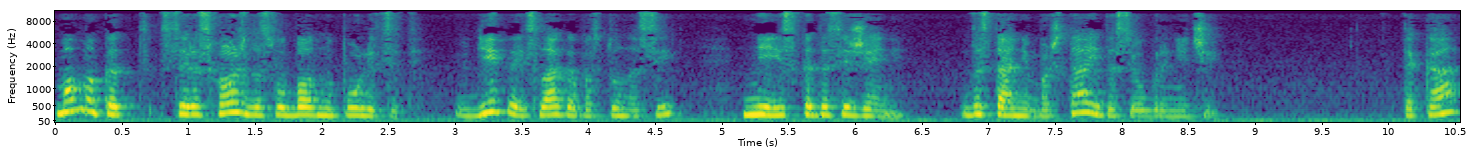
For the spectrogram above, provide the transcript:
Момъкът се разхожда свободно по улиците, вдига и слага бастуна си, не иска да се жени, да стане баща и да се ограничи. Така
